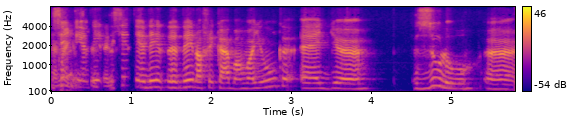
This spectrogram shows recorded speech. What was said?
Szintén, szintén Dél-Afrikában vagyunk, egy Zulu ö,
